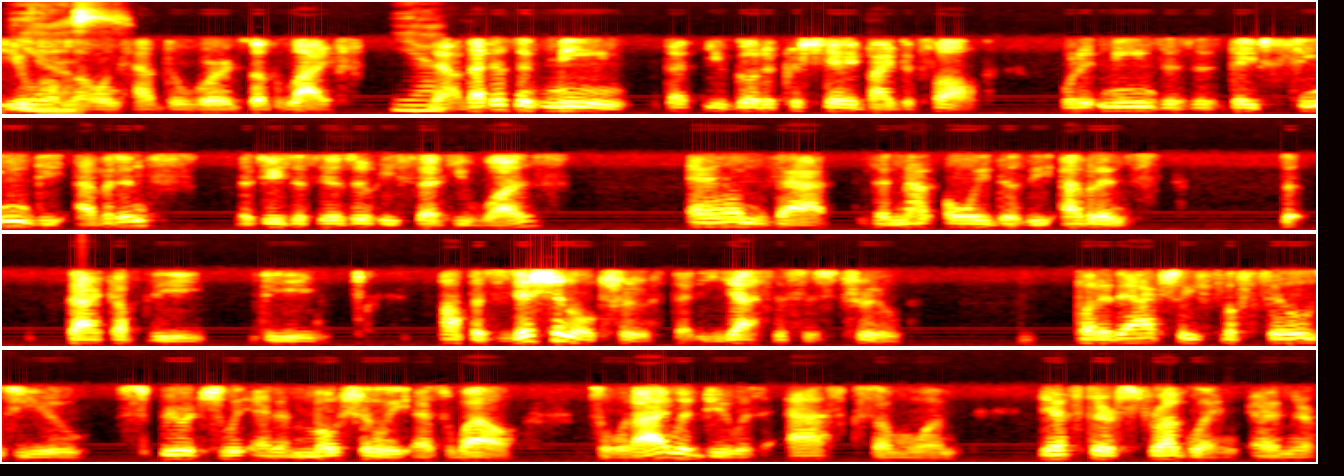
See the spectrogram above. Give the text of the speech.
You yes. alone have the words of life. Yep. Now, that doesn't mean that you go to Christianity by default. What it means is, is they've seen the evidence that Jesus is who he said he was, and that then not only does the evidence back up the the oppositional truth that yes, this is true, but it actually fulfills you spiritually and emotionally as well. So what I would do is ask someone if they're struggling and their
